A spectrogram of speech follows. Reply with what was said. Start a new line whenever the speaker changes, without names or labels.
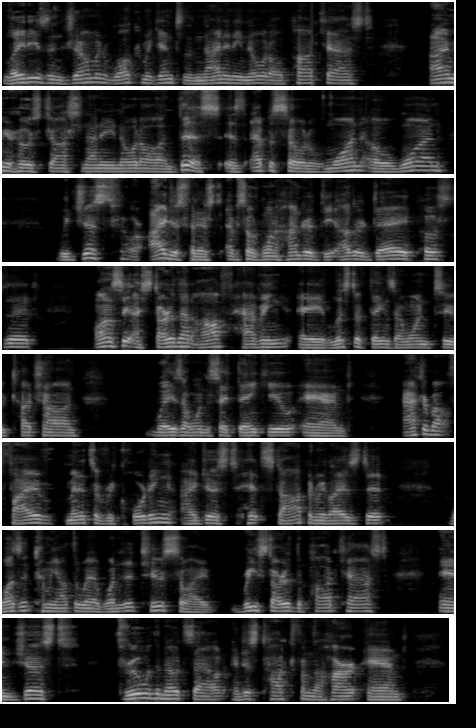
Ladies and gentlemen, welcome again to the 9 Inning Know It All podcast. I'm your host, Josh, 9 Inning Know It All, and this is episode 101. We just, or I just finished episode 100 the other day, posted it. Honestly, I started that off having a list of things I wanted to touch on, ways I wanted to say thank you. And after about five minutes of recording, I just hit stop and realized it wasn't coming out the way I wanted it to. So I restarted the podcast and just threw the notes out and just talked from the heart. And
